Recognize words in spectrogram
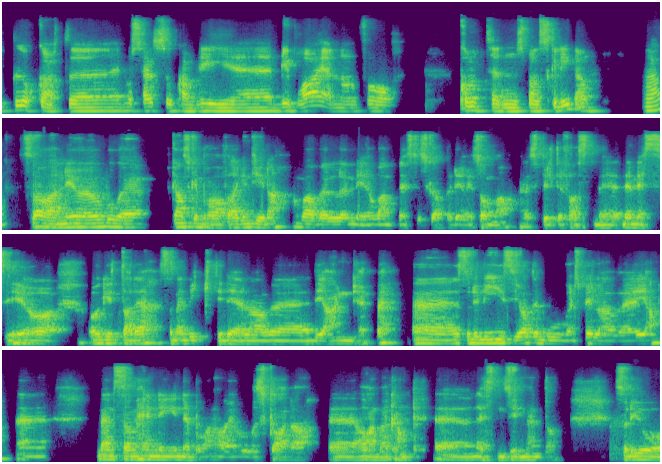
utelukke at eh, Lo Celso kan bli, eh, bli bra igjen når han får kommet til den spanske ligaen. Så har han jo vært ganske bra for Argentina. Var vel med og vant mesterskapet der i sommer. Jeg spilte fast med, med Messi og, og gutta der som en viktig del av eh, det angrepet. Eh, så det viser jo at det bor en spiller eh, igjen. Eh, men som Henning inne på, han har jo vært skada eh, annenhver kamp eh, nesten siden mentor. Så det har jo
